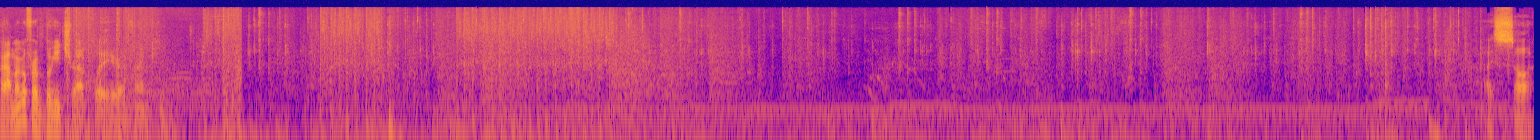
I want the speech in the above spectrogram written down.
Alright, I'm gonna go for a boogie trap play here, I think. I suck.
